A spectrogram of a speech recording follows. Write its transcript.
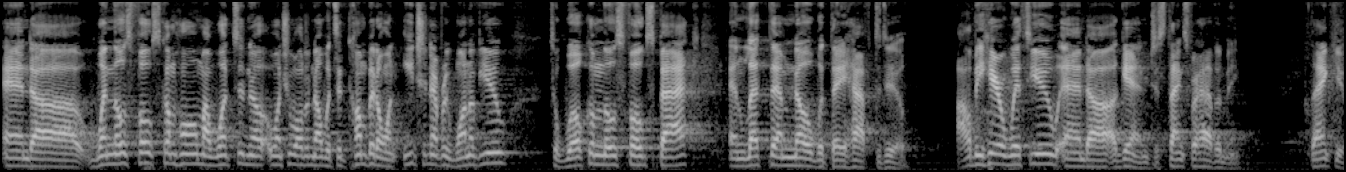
And uh, when those folks come home, I want, to know, I want you all to know it's incumbent on each and every one of you to welcome those folks back and let them know what they have to do. I'll be here with you. And uh, again, just thanks for having me. Thank you.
